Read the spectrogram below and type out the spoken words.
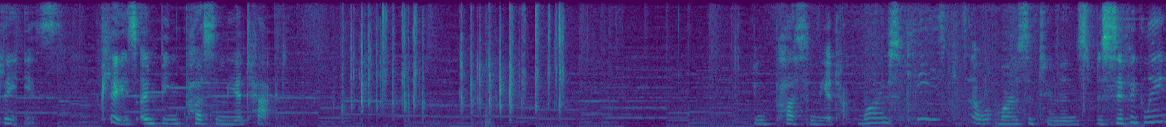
Please, please, I'm being personally attacked. Being personally attacked. Mars, please, please. I want Mars to tune in specifically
